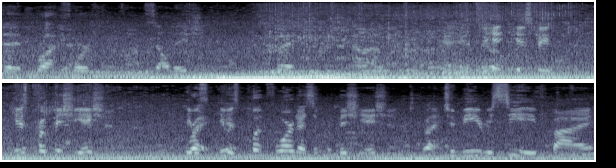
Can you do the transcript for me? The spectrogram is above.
that brought forth um, salvation. But um, and, and So his faith, his propitiation. He was Right. he was put forward as a propitiation Right. to be received by.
